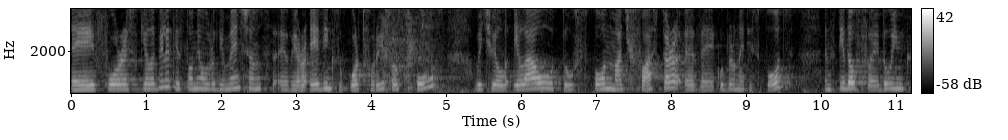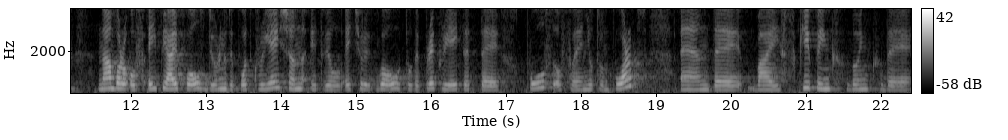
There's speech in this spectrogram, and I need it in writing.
Uh, for scalability, as Tony already mentions, uh, we are adding support for resource pools, which will allow to spawn much faster uh, the Kubernetes pods. Instead of uh, doing number of API calls during the pod creation, it will actually go to the pre-created uh, pools of uh, Neutron ports. And uh, by skipping doing the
